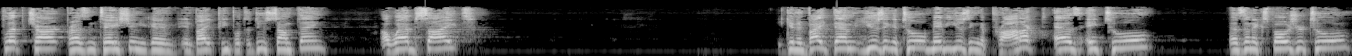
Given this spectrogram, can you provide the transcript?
flip chart presentation. You're going to invite people to do something, a website. You can invite them using a tool, maybe using the product as a tool, as an exposure tool.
